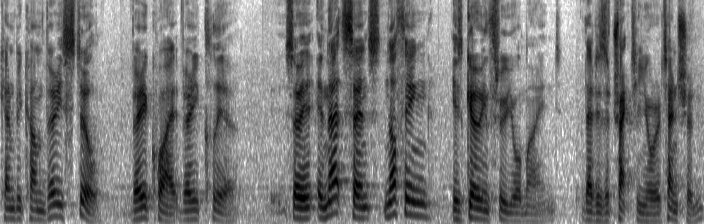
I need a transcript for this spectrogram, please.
can become very still, very quiet, very clear. So, in, in that sense, nothing is going through your mind that is attracting your attention.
